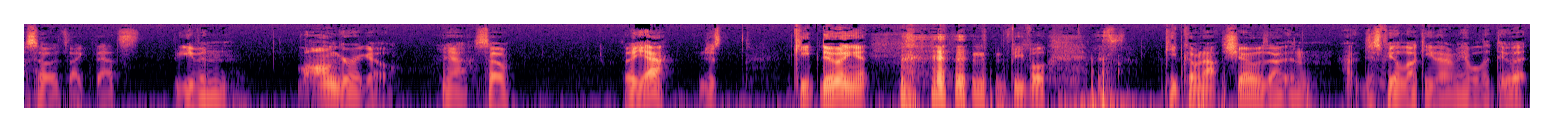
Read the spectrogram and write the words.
So it's like that's even longer ago. Yeah. So, so yeah, just keep doing it. People keep coming out to shows, I- and I just feel lucky that I'm able to do it.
